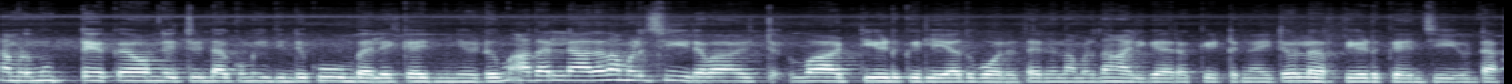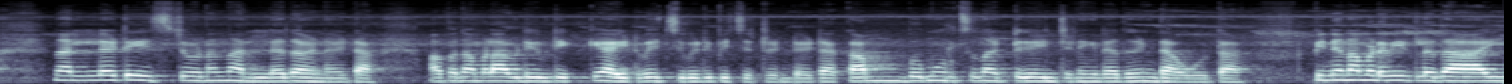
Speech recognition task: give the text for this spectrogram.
നമ്മൾ മുട്ടയൊക്കെ ഓംലെറ്റ് ഉണ്ടാക്കുമ്പോൾ ഇതിന്റെ കൂമ്പലൊക്കെ അരിഞ്ഞിടും. അതല്ലാതെ നമ്മൾ ചീര വാട്ടി വാട്ടിയെടുക്കില്ലേ? അതുപോലെ തന്നെ നമ്മൾ നാളികേരമൊക്കെ ഇട്ടും കഴിഞ്ഞിട്ട് ഉലർത്തി എടുക്കുകയും ചെയ്യും കേട്ടോ നല്ല ടേസ്റ്റാണ് നല്ലതാണ് കേട്ടോ അപ്പോൾ നമ്മൾ അവിടെ ഇവിടെയൊക്കെ ആയിട്ട് വെച്ച് പിടിപ്പിച്ചിട്ടുണ്ട് കേട്ടോ കമ്പ് മുറിച്ച് നട്ട് കഴിഞ്ഞിട്ടുണ്ടെങ്കിൽ അത് ഉണ്ടാവും കേട്ടോ പിന്നെ നമ്മുടെ വീട്ടിൽ ഇതാ ഈ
